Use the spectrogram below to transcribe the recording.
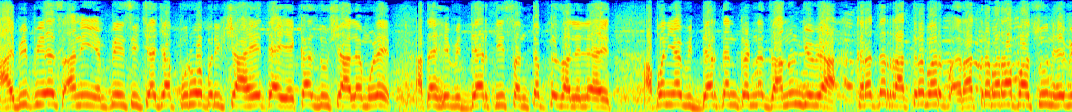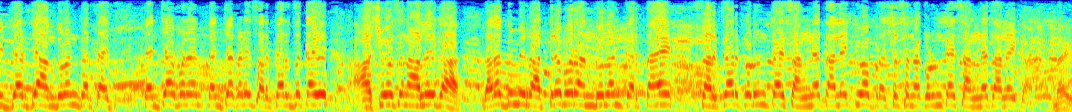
आय बी पी एस आणि एम पी एस सीच्या ज्या पूर्वपरीक्षा आहेत त्या एकाच दिवशी आल्यामुळे आता हे विद्यार्थी संतप्त झालेले आहेत. आपण या विद्यार्थ्यांकडनं जाणून घेऊया. खरं तर रात्रभर रात्रभरापासून हे विद्यार्थी आंदोलन करतायत. त्यांच्यापर्यंत त्यांच्याकडे सरकारचं काही आश्वासन आलंय का? दादा तुम्ही रात्रभर आंदोलन करताय. सरकारकडून काय सांगण्यात आलंय किंवा प्रशासनाकडून काय सांगण्यात आलंय का? नाही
